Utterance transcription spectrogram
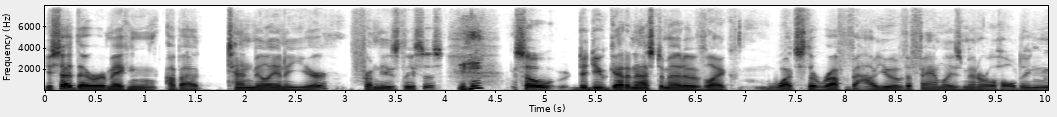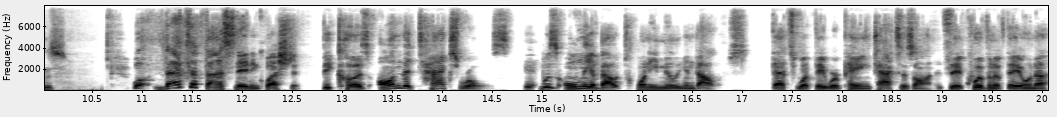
you said they were making about 10 million a year from these leases. Mhm. So did you get an estimate of like what's the rough value of the family's mineral holdings? Well, that's a fascinating question because on the tax rolls, it was only about $20 million. That's what they were paying taxes on. It's the equivalent if they own a,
